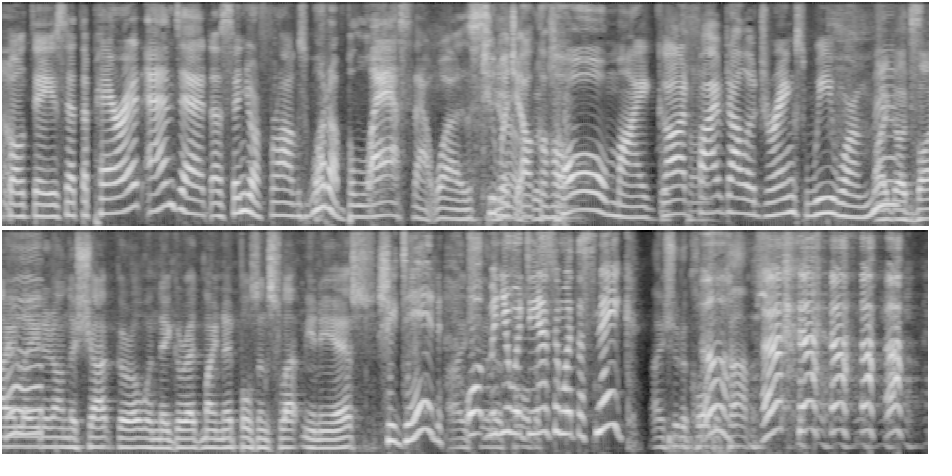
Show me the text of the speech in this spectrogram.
Yeah. both days at the Parrot and at uh, Senor Frogs. What a blast that was! Too much Yeah, good alcohol. Oh my God! Five dollar drinks. We were. I got violated up. on the shot girl when they grabbed my nipples and slapped me in the ass. She did. I well, should've when you were called it. dancing with the snake I should have called the cops.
